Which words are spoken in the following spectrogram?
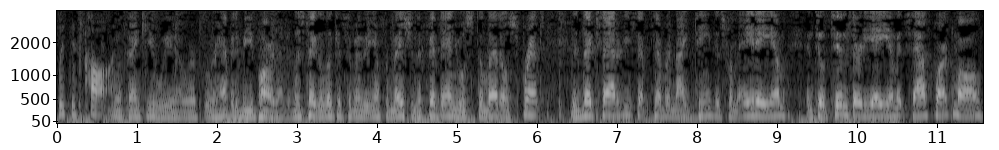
us with this cause. Well, thank you. We, uh, we're, we're happy to be a part of it. Let's take a look at some of the information. The fifth annual Stiletto Sprint is next Saturday, September 19th. It's from 8 a.m. until 10:30 a.m. at South Park Mall.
